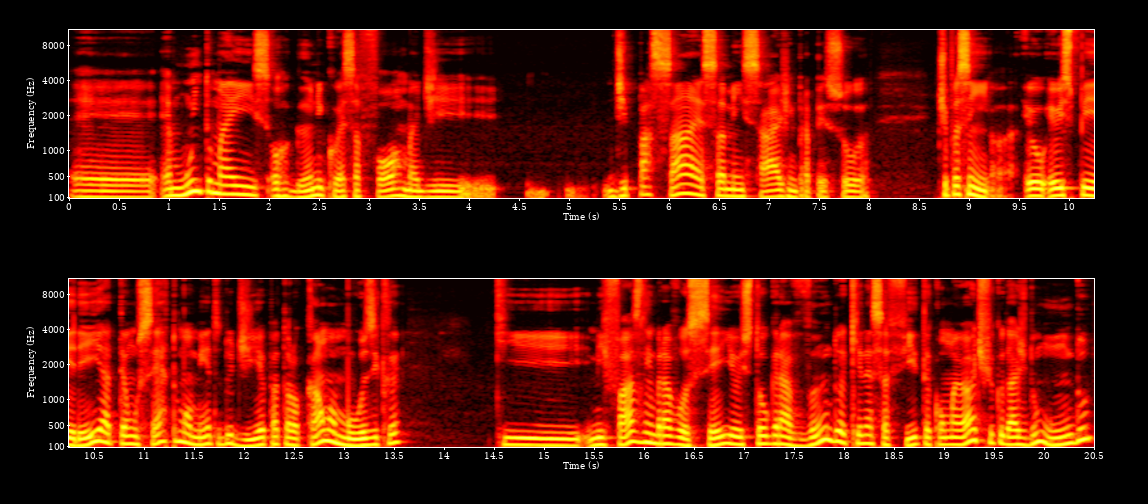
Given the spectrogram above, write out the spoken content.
é, é muito mais orgânico essa forma de, de passar essa mensagem para a pessoa. Tipo assim, eu, eu esperei até um certo momento do dia para trocar uma música que me faz lembrar você e eu estou gravando aqui nessa fita com a maior dificuldade do mundo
